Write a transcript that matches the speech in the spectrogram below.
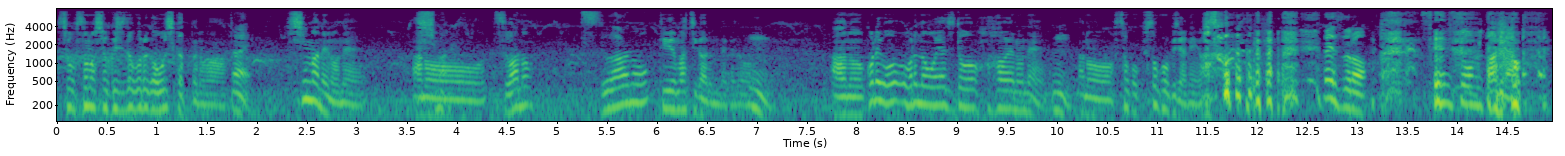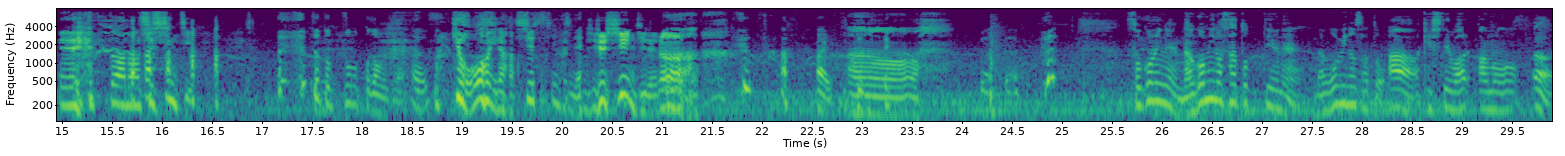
その食事どころが美味しかったのは、はい。島根のね、あのー、津和野っツアーのていう町があるんだけど、うん。あの、これお俺の親父と母親のね、うんあの、祖国、祖国じゃねえよ。何その、戦争みたいな。えーっと、あの、出身地。ちょっとつもったかもしれない。今日多いな。出身地ね。出身地でな。はい。あのー、そこにね、なごみの里っていうね、なごみの里。ああ、決してわ、あの、うん。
